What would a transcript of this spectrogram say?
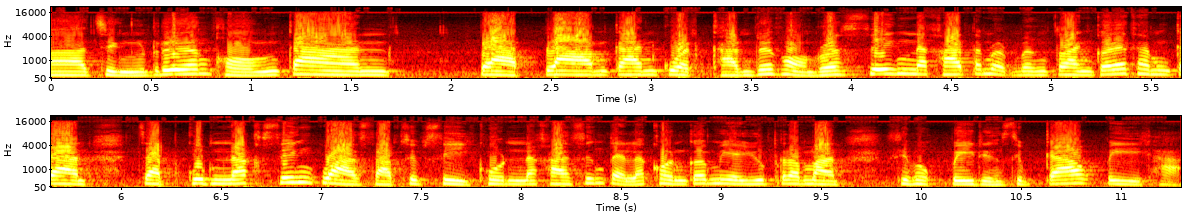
มาถึงเรื่องของการปราบปรามการกวดขันเรื่องของรถซิ่งนะคะตำรวจเมืองตรังก็ได้ทำการจับกลุ่มนักซิ่งกว่า 34 คนนะคะ ซึ่งแต่ละคนก็มีอายุประมาณ 16 ปีถึง 19 ปีค่ะ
